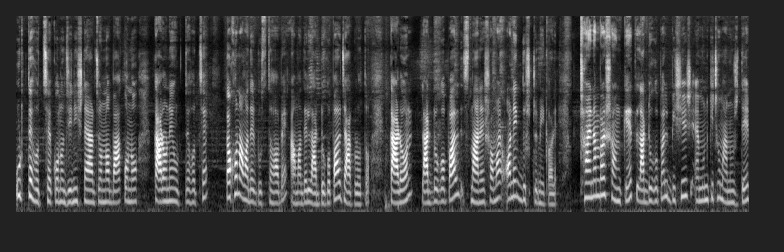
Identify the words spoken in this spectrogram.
উঠতে হচ্ছে, কোনো জিনিস নেওয়ার জন্য বা কোনো কারণে উঠতে হচ্ছে। তখন আমাদের বুঝতে হবে আমাদের লাড্ডু গোপাল জাগ্রত। কারণ লাড্ডু গোপাল স্নানের সময় অনেক দুষ্টুমি করে। ছয় নম্বর সংকেত, লাড্ডু গোপাল বিশেষ এমন কিছু মানুষদের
